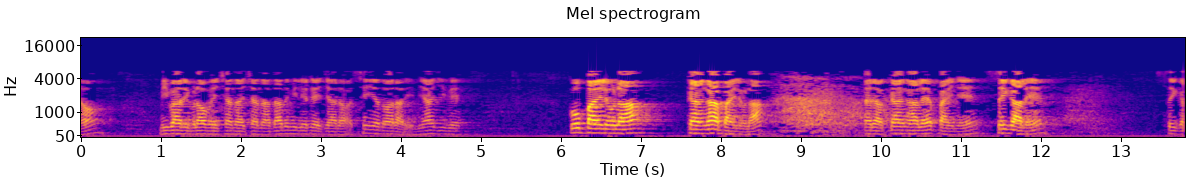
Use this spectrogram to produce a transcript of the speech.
နော်မိဘတွေဘလောက်ပဲချမ်းသာချမ်းသာသာသမီလက်ထက်ကြတော့ဆင်းရဲသွားတာတွေအများကြီးပဲကိုပိုင်လို့လားကံကပိုင်လို့လားအဲ့တော့ကံကလည်းပိုင်တယ်စိတ်ကလည်းစိတ်က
